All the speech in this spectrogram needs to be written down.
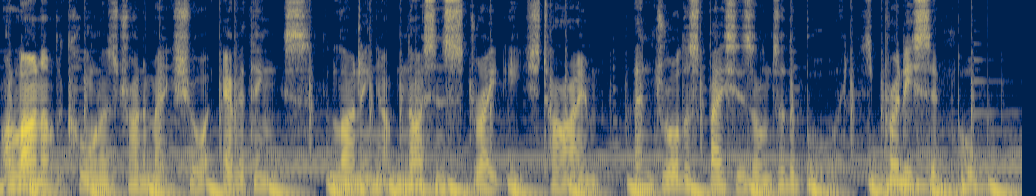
I'll line up the corners trying to make sure everything's lining up nice and straight each time and draw the spaces onto the board. It's pretty simple.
